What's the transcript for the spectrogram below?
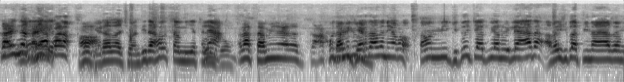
કરીને કરીને. પણ, હા જેઠાલાલ રાખો તમે એ થોડું અલ્યા, તમે આખો તમે દાડી ઘેર જાઓ તો નીકળો. તમને કીધું ચા પીવાનું એટલે આયા હતા. હવે શું પીને આયા છો એમ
